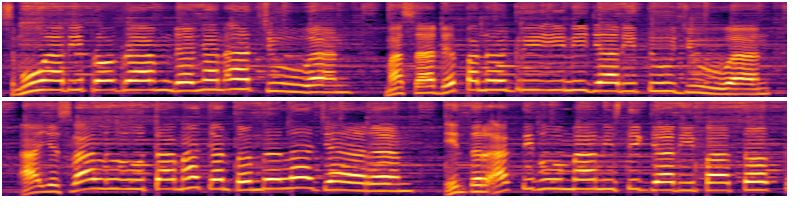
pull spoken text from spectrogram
Semua diprogram dengan acuan Masa depan negeri ini jadi tujuan. Ayo selalu utamakan pembelajaran Interaktif humanistik jadi patokan.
